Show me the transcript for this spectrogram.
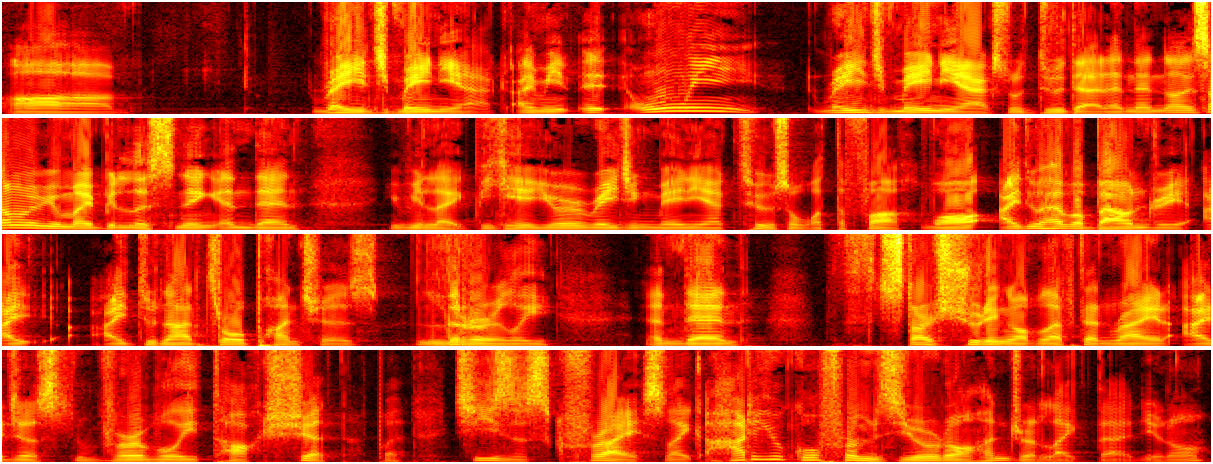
uh, rage maniac. I mean, it only rage maniacs would do that. And then uh, some of you might be listening, and then you'd be like, "BK, you're a raging maniac too. So what the fuck?" Well, I do have a boundary. I I do not throw punches literally, and then start shooting up left and right. I just verbally talk shit. But Jesus Christ, like, how do you go from zero to hundred like that? You know?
